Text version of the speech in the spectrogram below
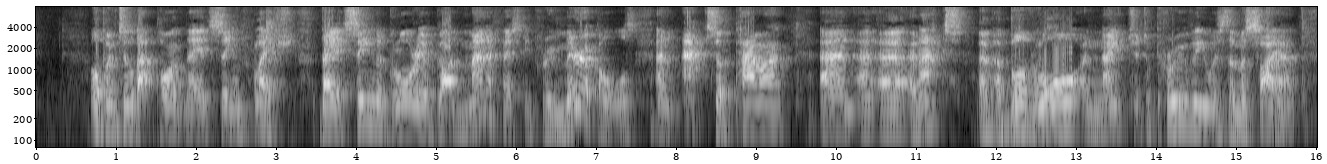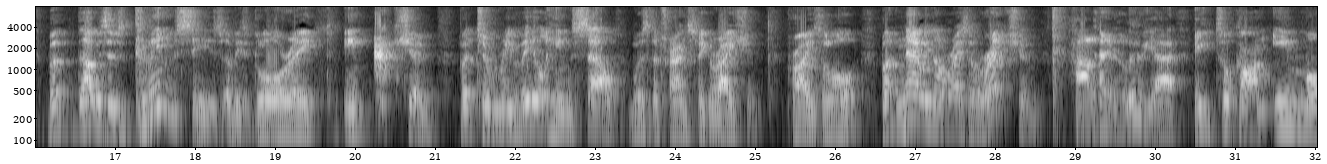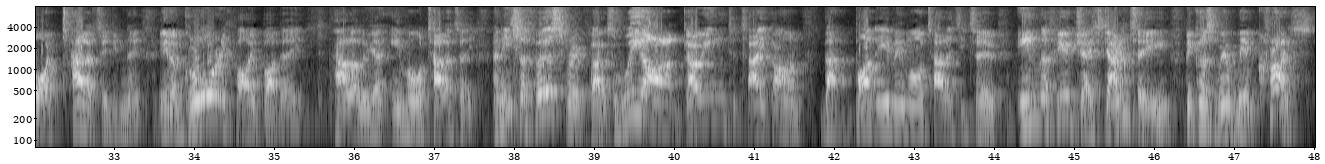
Up until that point, they had seen flesh. They had seen the glory of God manifested through miracles and acts of power and, uh, uh, and acts above law and nature to prove he was the Messiah. But those as glimpses of his glory in action but to reveal himself was the transfiguration. Praise the Lord. But now in the resurrection, hallelujah, he took on immortality, didn't he? In a glorified body. Hallelujah, immortality. And he's the first fruit, folks. We are going to take on that body of immortality too in the future. It's guaranteed because we're with Christ.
